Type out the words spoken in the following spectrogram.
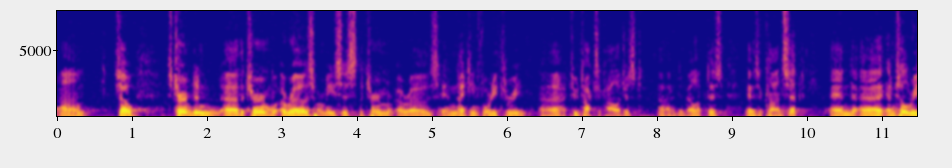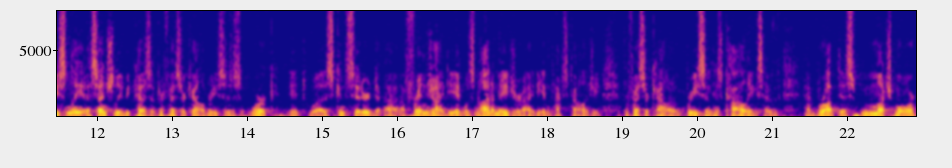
Um, so, termed in, uh, the term arose, hormesis, the term arose in 1943. Uh, two toxicologists uh, developed this as a concept. And uh, until recently, essentially because of Professor Calabrese's work, it was considered uh, a fringe idea. It was not a major idea in toxicology. Professor Calabrese and his colleagues have, have brought this much more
